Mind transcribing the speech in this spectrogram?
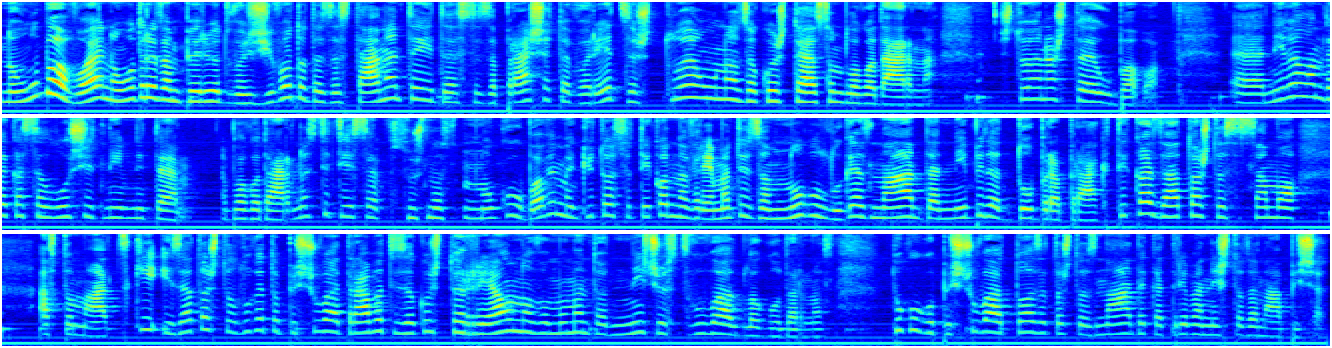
Но убаво е на одреден период во животот да застанете и да се запрашате во ред за што е она за кое што јас сум благодарна. Што е на што е убаво. Не велам дека се лоши дневните благодарности, тие се всушност многу убави, меѓутоа со текот на времето и за многу луѓе знаат да не бидат добра практика, затоа што се само автоматски и затоа што луѓето пишуваат работи за кои што реално во моментот не чувствуваат благодарност. Туку го пишуваат тоа затоа што знаат дека треба нешто да напишат.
